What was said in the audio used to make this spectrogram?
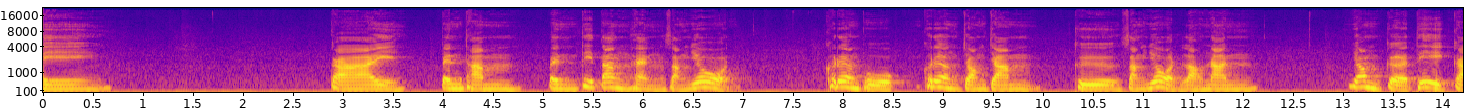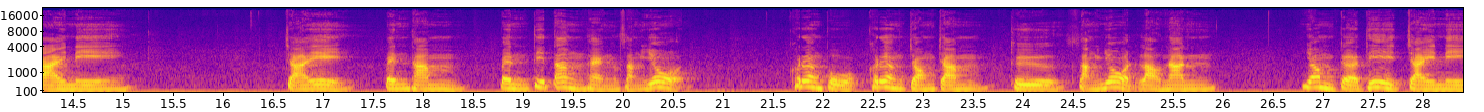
นี กายเป็นธรรมเป็นที่ตั้งแห่งสังโยชน์เครื่องผูกเครื่องจองจำคือสังโยชน์เหล่านั้น ย่อมเกิดที่กายนีใจเป็นธรรมเป็นที่ตั้งแห่งสังโยชน์เครื่องผูกเครื่องจองจำคือสังโยชน์เหล่านั้น ย่อมเกิดที่ใจนี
